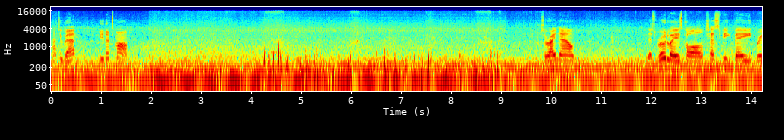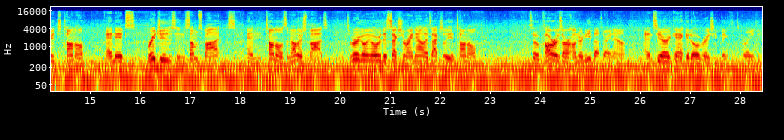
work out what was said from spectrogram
Not too bad. Be there tomorrow. So right now, this roadway is called Chesapeake Bay Bridge Tunnel, and it's bridges in some spots and tunnels in other spots. So we're going over this section right now that's actually a tunnel. So cars are underneath us right now, and Sierra can't get over it. She thinks it's crazy.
